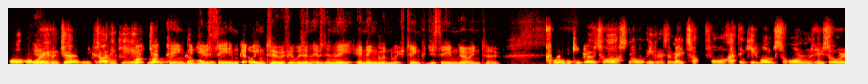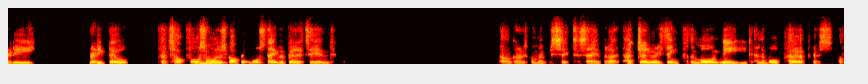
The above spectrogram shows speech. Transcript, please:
or, or, yeah. even Germany, because I think he. What, what team could you see him going to if it was in it was in the in England? Which team could you see him going to? I don't think he'd go to Arsenal, even if they made top four. I think he'd want someone who's already ready built for top four, mm. someone who's got a bit more stability and. Oh god, it's gonna make me sick to say it, but I, I genuinely think for the more need and the more purpose of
